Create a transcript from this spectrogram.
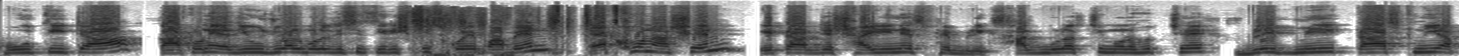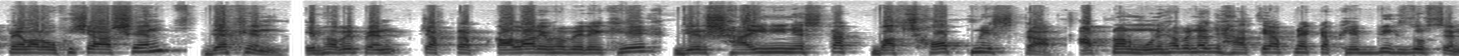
প্রতিটা কার্টনে অ্যাজ ইউজুয়াল বলে দিচ্ছি তিরিশ পিস করে পাবেন। এখন আসেন, এটার যে শাইনিনেস ফেব্রিক্স হাত বুলাচ্ছি মনে হচ্ছে। ব্লিভ মি ট্রাস্ট মি আপনি আমার অফিসে আসেন। দেখেন, এভাবে প্যান্ট, চারটা কালার এভাবে রেখে যে শাইনিনেসটা বা সফটনেসটা আপনার মনে হবে না যে হাতে আপনি একটা ফেব্রিক্স ধরছেন।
